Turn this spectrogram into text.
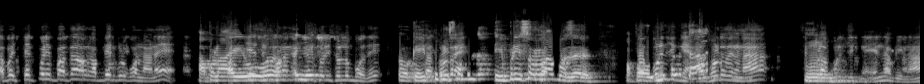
அப்ப செக் பண்ணி பார்த்தா அவருக்கு அப்டேட் கொடுக்கும் நானு. அப்ப நான் சொல்லி சொல்லும் போது இப்படி சொல்லலாமா சார்? நான் சொல்றது என்னன்னா சிம்பிளா ம். புரிஞ்சுக்கங்க என்ன அப்படின்னா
